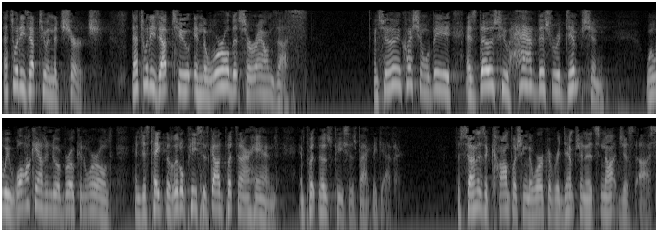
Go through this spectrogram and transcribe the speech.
That's what He's up to in the church. That's what He's up to in the world that surrounds us. And so the only question will be, as those who have this redemption, will we walk out into a broken world and just take the little pieces God puts in our hand and put those pieces back together? The Son is accomplishing the work of redemption, and it's not just us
